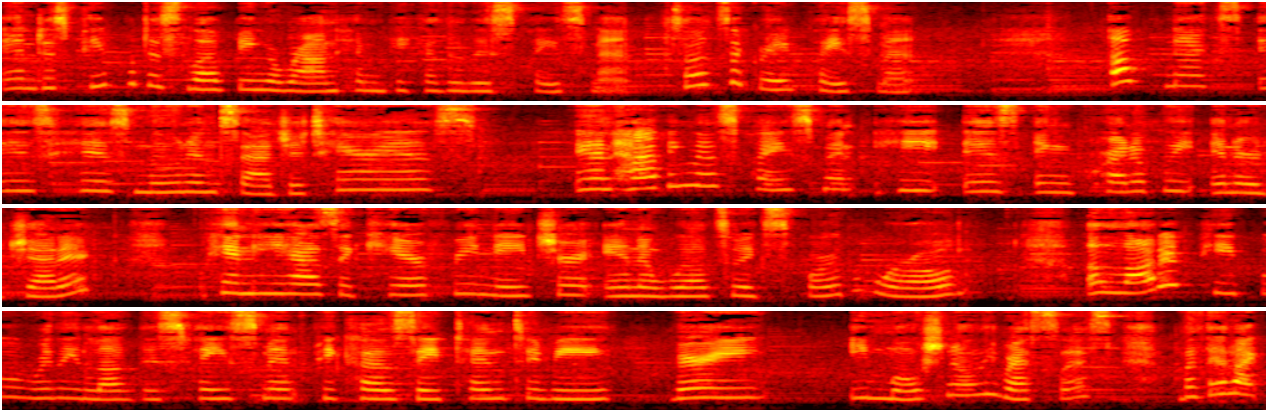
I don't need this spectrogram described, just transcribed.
and just people just love being around him because of this placement. So it's a great placement. Up next is his moon in Sagittarius. And having this placement, he is incredibly energetic and he has a carefree nature and a will to explore the world. A lot of people really love this placement because they tend to be very emotionally restless, but they're like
